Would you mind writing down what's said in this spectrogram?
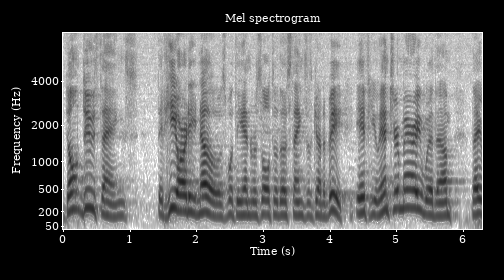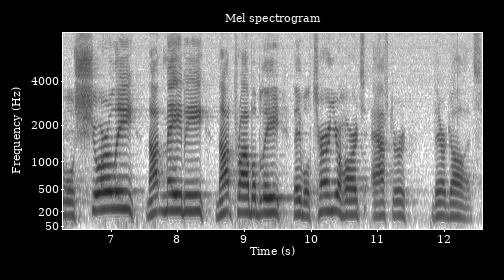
Don't do things that He already knows what the end result of those things is going to be. If you intermarry with them, they will surely, not maybe, not probably, they will turn your hearts after their gods.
